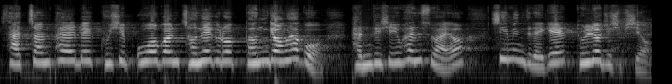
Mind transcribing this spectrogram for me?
4,895억 원 전액으로 변경하고 반드시 환수하여 시민들에게 돌려주십시오.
